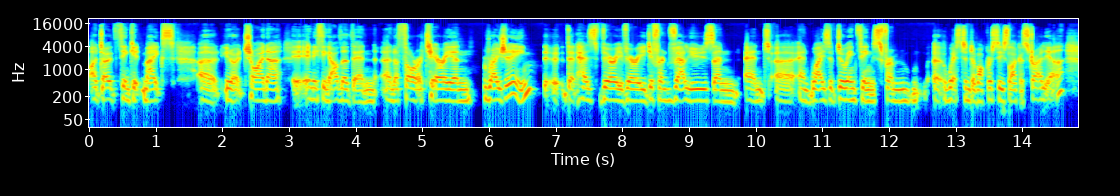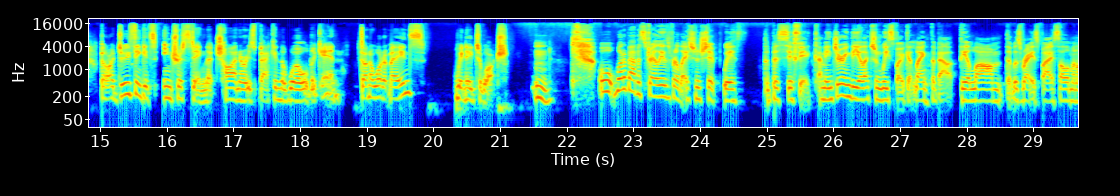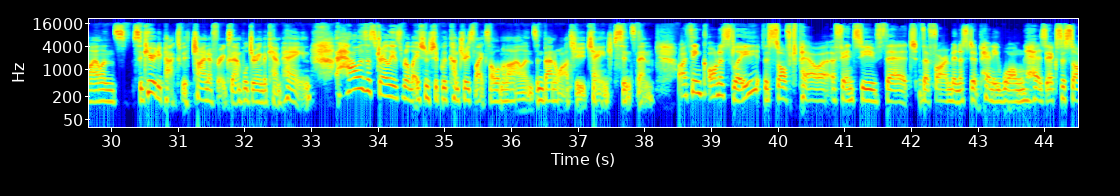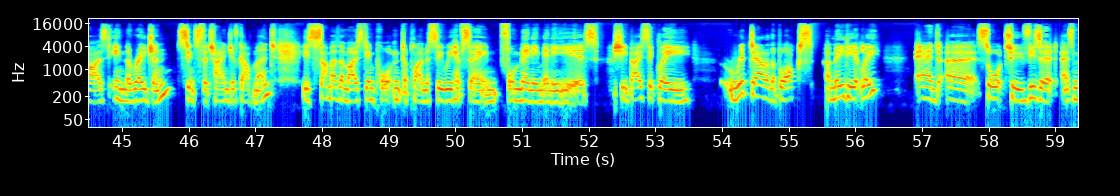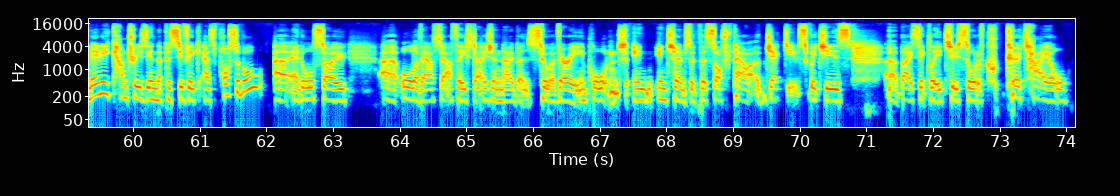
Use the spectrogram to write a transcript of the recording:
I don't think it makes, uh, you know, China anything other than an authoritarian regime uh, that has very, very different values and and uh, and ways of doing things from uh, Western democracies like Australia. But I do think it's interesting that China is back in the world again. Don't know what it means. We need to watch. Mm. Well, what about Australia's relationship with the Pacific. I mean, during the election, we spoke at length about the alarm that was raised by Solomon Islands security pact with China, for example, during the campaign. How has Australia's relationship with countries like Solomon Islands and Vanuatu changed since then? I think, honestly, the soft power offensive that the Foreign Minister Penny Wong has exercised in the region since the change of government is some of the most important diplomacy we have seen for many, many years. She basically ripped out of the blocks immediately and uh, sought to visit as many countries in the Pacific as possible uh, and also uh, all of our Southeast Asian neighbours who are very important in, in terms of the soft power objectives, which is uh, basically to sort of curtail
